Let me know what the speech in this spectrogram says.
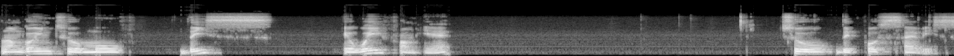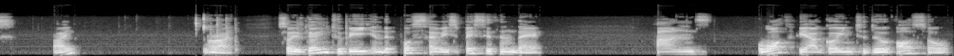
and I'm going to move this away from here to the post service, right? All right. So it's going to be in the post service, paste it in there. And what we are going to do also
